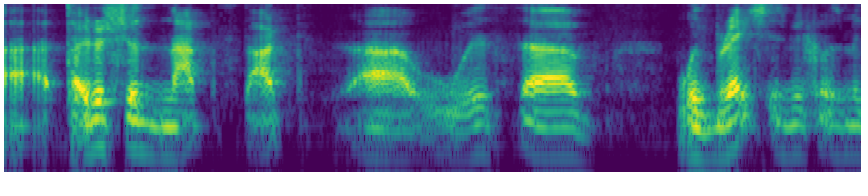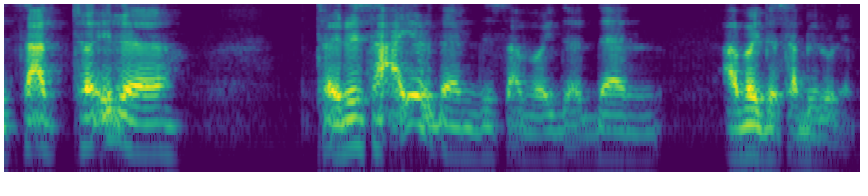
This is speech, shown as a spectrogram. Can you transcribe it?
uh, Torah should not start uh, with uh, with Breishis because mitzad Torah Torah is higher than this avoida than avoida sabirurim.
